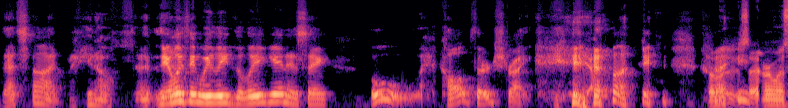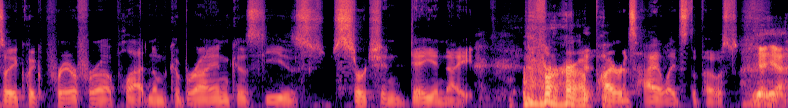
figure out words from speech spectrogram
that's not, you know, the only thing we lead the league in is saying, Ooh, called third strike. yeah. so, right? so everyone say a quick prayer for a uh, Platinum Ke'Bryan because he is searching day and night for uh, Pirates highlights to post. Yeah, yeah.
